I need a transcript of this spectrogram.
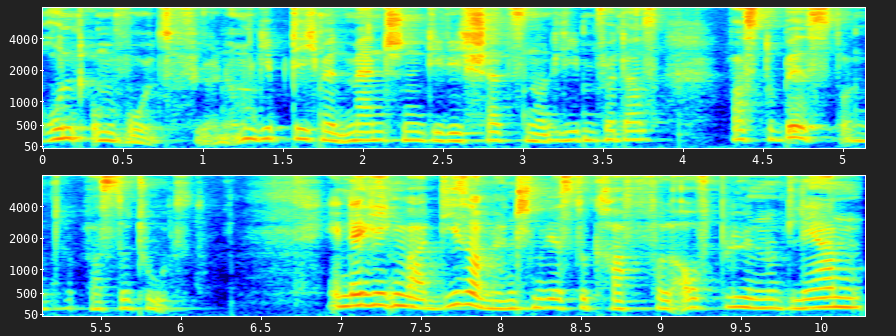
rundum wohl zu fühlen. Umgib dich mit Menschen, die dich schätzen und lieben für das, was du bist und was du tust. In der Gegenwart dieser Menschen wirst du kraftvoll aufblühen und lernen,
